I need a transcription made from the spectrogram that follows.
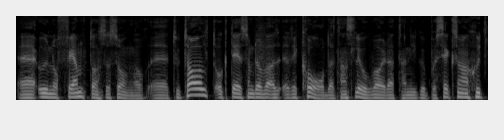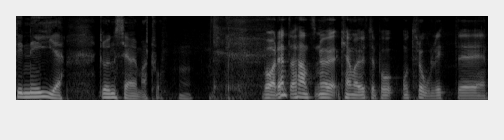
eh, under 15 säsonger eh, totalt. Och det som då var rekordet han slog var ju att han gick upp på 679 grundseriematcher. Var det inte han, nu kan jag vara ute på otroligt eh,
